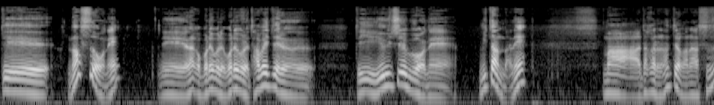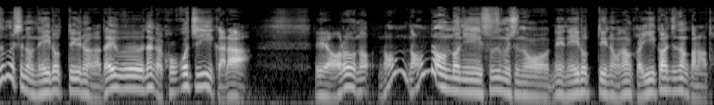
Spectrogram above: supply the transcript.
で、ナスをね、えーなんかボレボレボレボレ食べてるっていう YouTube をね、見たんだね。まあ、だからなんていうのかな、スズムシの音色っていうのがだいぶなんか心地いいから、えーあれはな、なん、なんであんなにスズムシのね、音色っていうのがなんかいい感じなんかなと、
